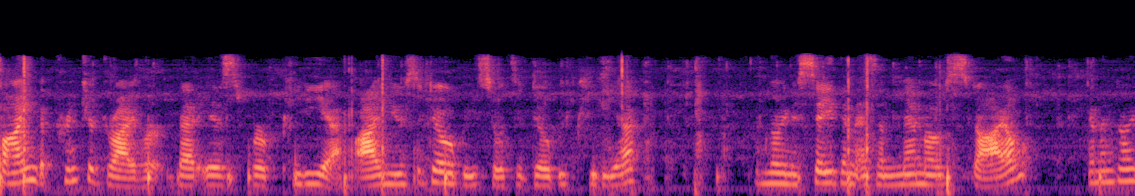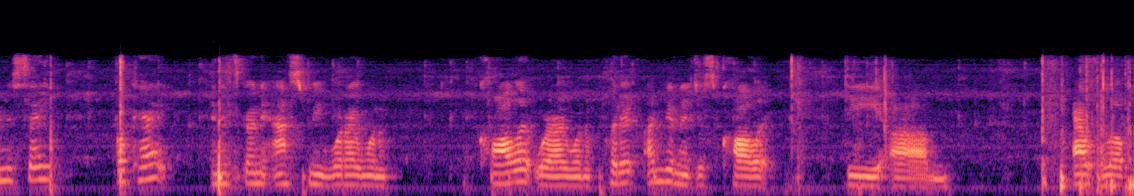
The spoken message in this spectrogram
find the printer driver that is for PDF I use Adobe so it's Adobe PDF I'm going to save them as a memo style and I'm going to say okay and it's going to ask me what I want to call it, where I want to put it. I'm going to just call it the um, Outlook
